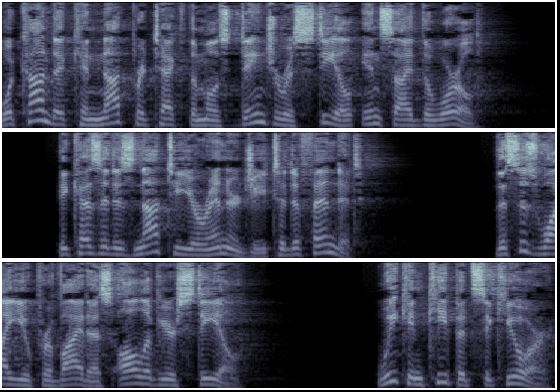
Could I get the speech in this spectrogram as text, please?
Wakanda cannot protect the most dangerous steel inside the world. Because it is not to your energy to defend it. This is why you provide us all of your steel. We can keep it secure.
